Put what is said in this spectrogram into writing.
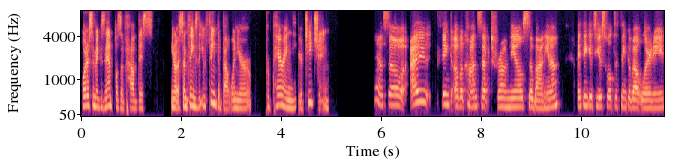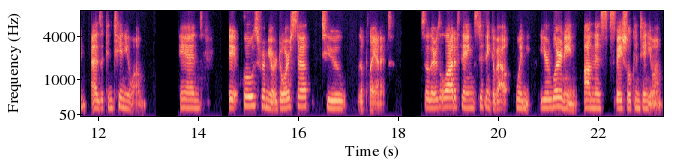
what are some examples of how this you know some things that you think about when you're preparing your teaching yeah so i think of a concept from Neal Sobania I think it's useful to think about learning as a continuum. And it goes from your doorstep to the planet. So there's a lot of things to think about when you're learning on this spatial continuum.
